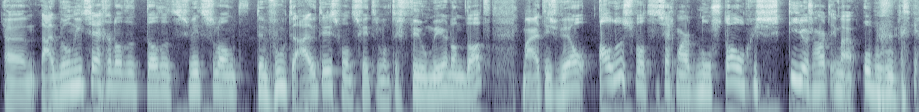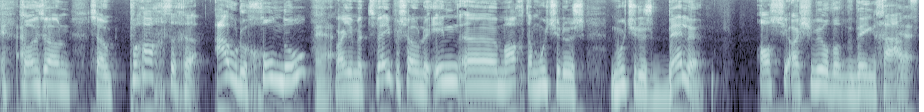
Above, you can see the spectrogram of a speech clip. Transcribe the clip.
Ehm, nou, ik wil niet zeggen dat het, dat het Zwitserland ten voeten uit is, want Zwitserland is veel meer dan dat. Maar het is wel alles wat zeg maar, het nostalgische skiershart in mij oproept. Gewoon zo'n zo'n prachtige oude gondel waar je met twee personen in uh, mag. Dan moet je dus, moet je dus bellen als je, als je wil dat het ding gaat,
